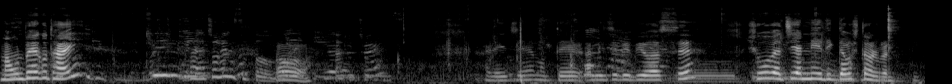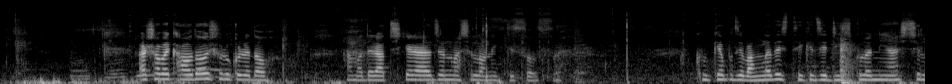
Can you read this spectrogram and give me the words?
মামুন ভাইয়া কোথায়? ও। আর এই যে আমাদের আলিজে বেবিও আছে। শুভ বেচি আর নিয়ে এদিক বসতে পারবেন। আর সবাই খাওয়া দাওয়া শুরু করে দাও। আমাদের আজকের আয়োজন মাসাল অনেক কিছু আছে। খুকি আপু যে বাংলাদেশ থেকে যে ডিশগুলো নিয়ে আসছিল,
